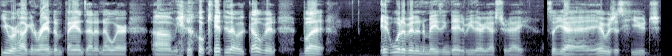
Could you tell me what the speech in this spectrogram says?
You were hugging random fans out of nowhere. Um, you know, can't do that with COVID, but it would have been an amazing day to be there yesterday. So yeah, it was just huge.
